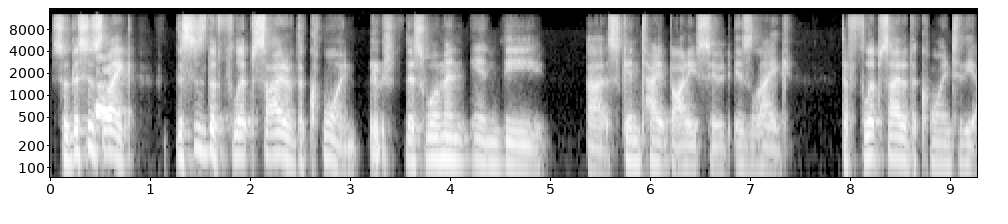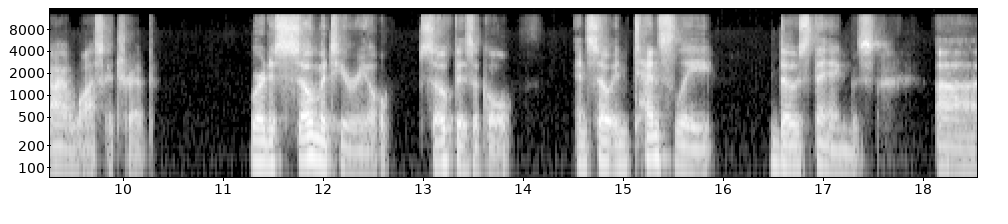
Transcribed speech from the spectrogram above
So this is Right. like this is the flip side of the coin. this woman in the uh, skin tight bodysuit is like the flip side of the coin to the ayahuasca trip, where it is so material, so physical, and so intensely those things uh,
